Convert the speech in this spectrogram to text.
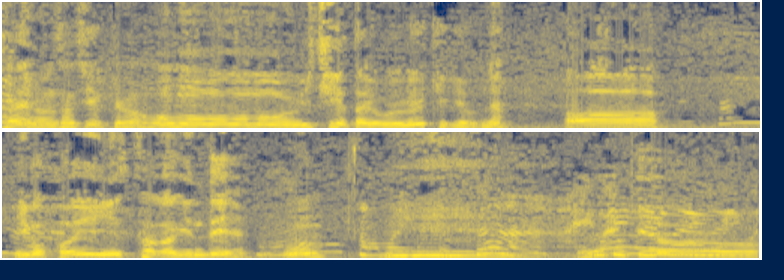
자, 사진 영상 찍을게요. 어머머머머머, 미치겠다. 이거 왜 이렇게 귀엽냐? 어, 이거 거의 인스타 각인데, 어? 아이고, 귀여워.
